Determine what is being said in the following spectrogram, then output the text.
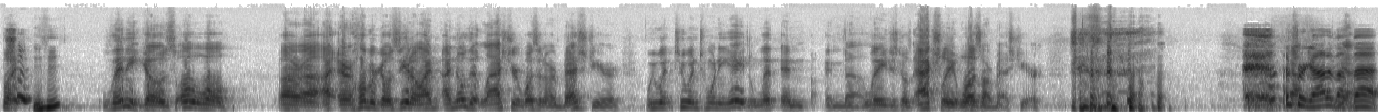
But Lenny goes, "Oh well." Or, uh, or Homer goes, you know, I, I know that last year wasn't our best year. We went two and twenty-eight, and Len- and and uh, Lenny just goes, actually, it was our best year. I forgot about Yeah. that.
